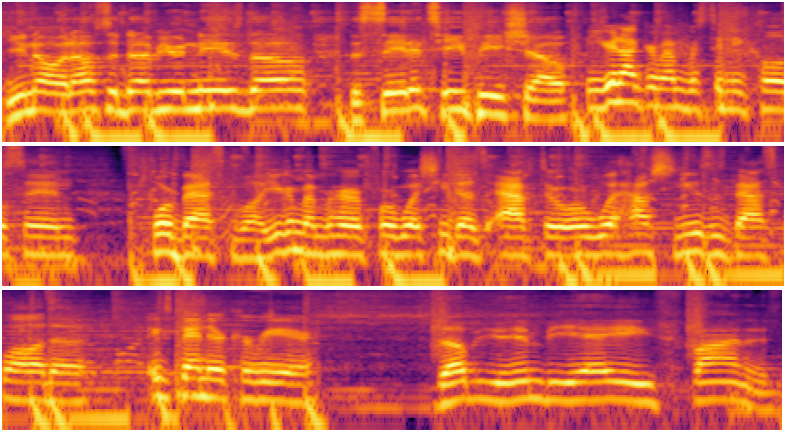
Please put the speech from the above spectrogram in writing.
You know what else the W needs though? The Sid and TP show. You're not gonna remember Sydney Colson for basketball. You're gonna remember her for what she does after or what, how she uses basketball to expand her career. WNBA's finest,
